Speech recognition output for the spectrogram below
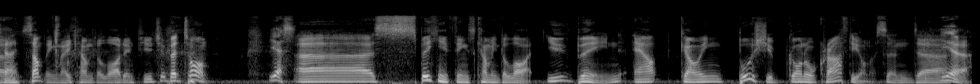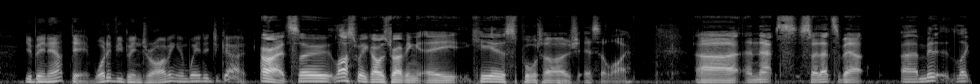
Okay. Something may come to light in future. But, Tom, Yes. uh, speaking of things coming to light, you've been out going bush. You've gone all crafty on us. and uh, Yeah. You've been out there. What have you been driving and where did you go? All right. So last week I was driving a Kia Sportage SLI, uh, and that's so that's about uh, mid, like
